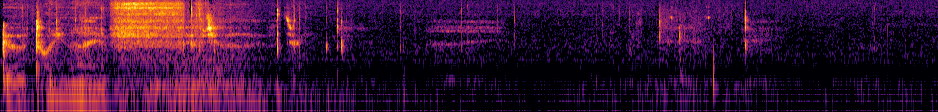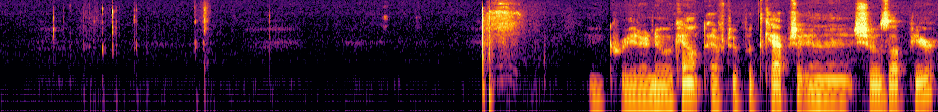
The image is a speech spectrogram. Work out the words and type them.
go 29, 55, We create our new account after we put the captcha in and it shows up here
